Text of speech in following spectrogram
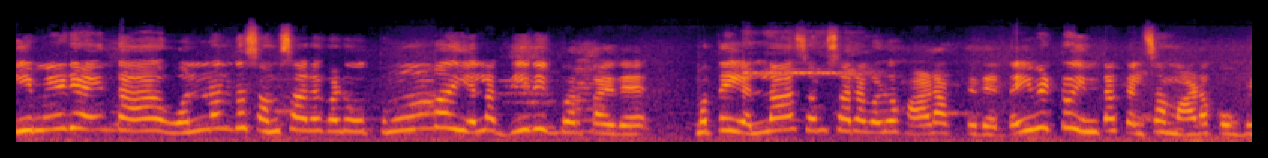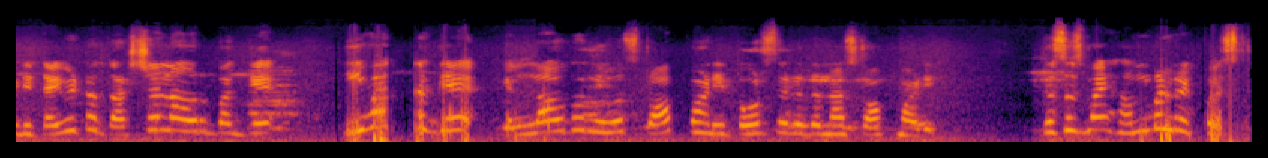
ಈ ಮೀಡಿಯಾ ಇಂದ ಒಂದೊಂದು ಸಂಸಾರಗಳು ತುಂಬಾ ಎಲ್ಲ ಬೀದಿಗೆ ಬರ್ತಾ ಇದೆ. ಮತ್ತೆ ಎಲ್ಲಾ ಸಂಸಾರಗಳು ಹಾಳಾಗ್ತಿದೆ. ದಯವಿಟ್ಟು ಇಂಥ ಕೆಲಸ ಮಾಡಕ್ ಹೋಗ್ಬಿಡಿ. ದಯವಿಟ್ಟು ದರ್ಶನ್ ಅವ್ರ ಬಗ್ಗೆ ಇವತ್ತಿಗೆ ಎಲ್ಲಾವುದು ನೀವು ಸ್ಟಾಪ್ ಮಾಡಿ, ತೋರ್ಸಿರೋದನ್ನ ಸ್ಟಾಪ್ ಮಾಡಿ. This is my humble request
